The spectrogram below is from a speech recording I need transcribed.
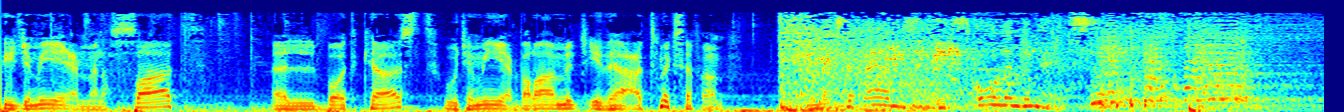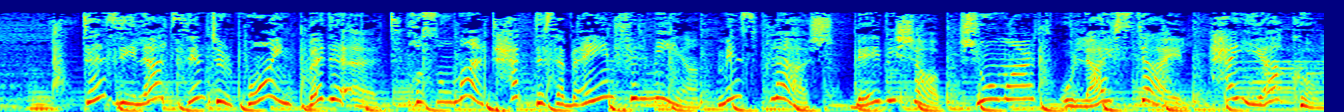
في جميع منصات البودكاست وجميع برامج إذاعة Mix FM. Mix FM it's all in the تنزيلات Centrepoint بدأت. خصومات حتى 70% من Splash Babyshop Shoemart و Lifestyle. حياكم.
